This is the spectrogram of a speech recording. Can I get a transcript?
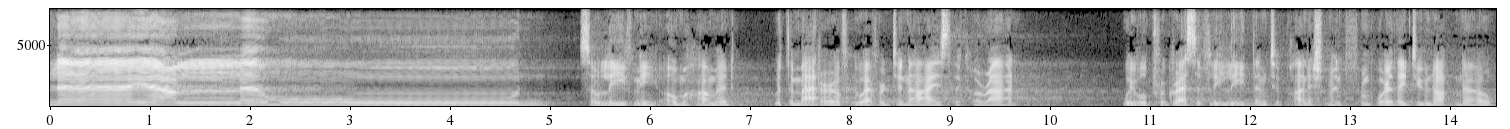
لا يعلمون So leave me, O Muhammad, with the matter of whoever denies the Quran. We will progressively lead them to punishment from where they do not know.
